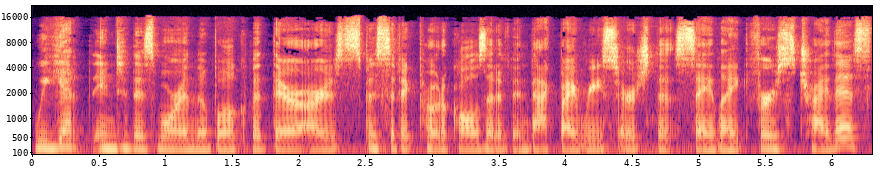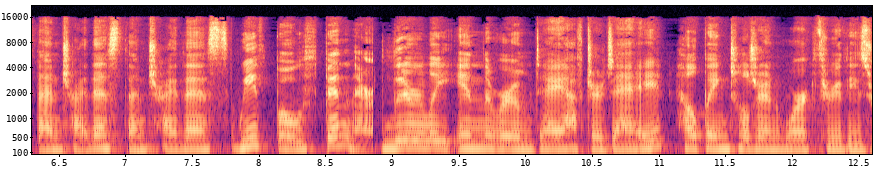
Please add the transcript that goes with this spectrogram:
We get into this more in the book, but there are specific protocols that have been backed by research that say, like, first try this, then try this, then try this. We've both been there, literally in the room day after day, helping children work through these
